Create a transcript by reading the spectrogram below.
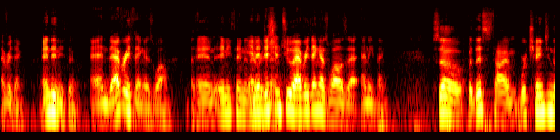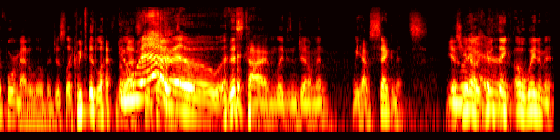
Everything. and anything, And everything as well. As- and anything. And in addition to everything as well as that anything. so, but this time we're changing the format a little bit, just like we did last the last two times. This time, ladies and gentlemen, we have segments. Yes, you know, you think, oh, wait a minute.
